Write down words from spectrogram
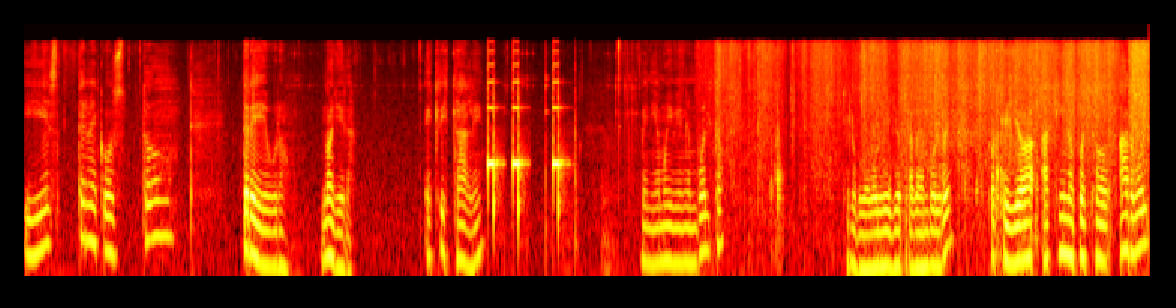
Y este me costó 3 euros. No llega. Es cristal ¿eh? venía muy bien envuelto. Que lo voy a volver yo otra vez a envolver porque yo aquí no he puesto árbol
